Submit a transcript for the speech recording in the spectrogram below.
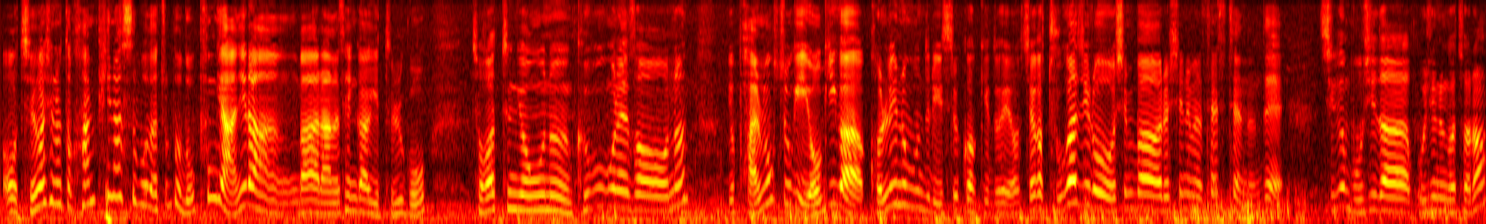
어, 제가 신었던 캄피나스보다 좀 더 높은 게 아니란가 라는 생각이 들고 저 같은 경우는 그 부분에서는 이 발목 쪽에 여기가 걸리는 분들이 있을 것 같기도 해요. 제가 두 가지로 신발을 신으면서 테스트했는데 지금 보시다 보시는 것처럼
